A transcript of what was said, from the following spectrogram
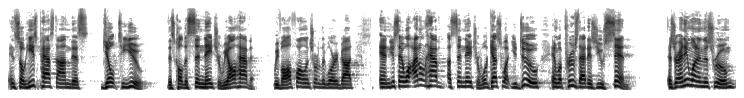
And so he's passed on this guilt to you. This called the sin nature. We all have it. We've all fallen short of the glory of God. And you say, Well, I don't have a sin nature. Well, guess what? You do. And what proves that is you sin. Is there anyone in this room,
